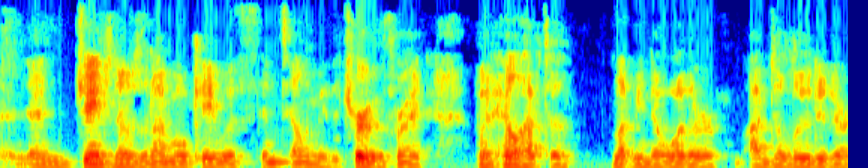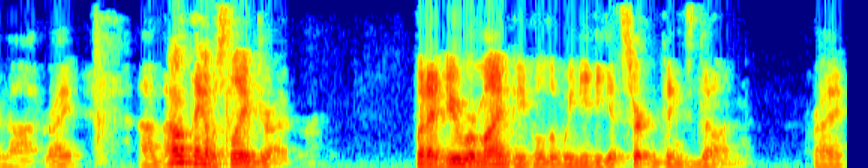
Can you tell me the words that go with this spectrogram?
and James knows that I'm okay with him telling me the truth, right? But he'll have to let me know whether I'm deluded or not, right? Um, I don't think I'm a slave driver, but I do remind people that we need to get certain things done, right?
